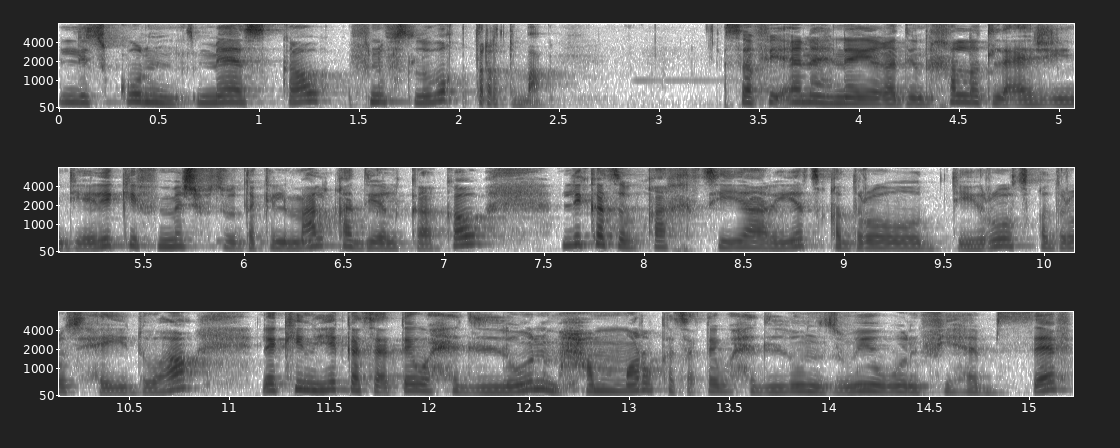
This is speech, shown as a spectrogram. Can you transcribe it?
اللي تكون ماسكة وفي نفس الوقت رطبة. صافي أنا هنايا غادي نخلط العجين ديالي كيف ما شفتوا داك المعلقة ديال الكاكاو اللي كتبقى اختيارية تقدروا ديروه تقدروا تحيدوها لكن هي كتعطي واحد اللون محمر وكتعطي واحد اللون زويون فيها بزاف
